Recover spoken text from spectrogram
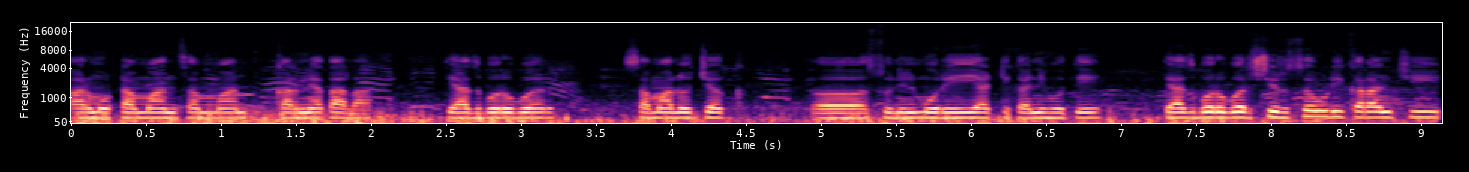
फार मोठा मान सन्मान करण्यात आला. त्याचबरोबर समालोचक सुनील मोरे या ठिकाणी होते. त्याचबरोबर शिरसवडीकरांची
